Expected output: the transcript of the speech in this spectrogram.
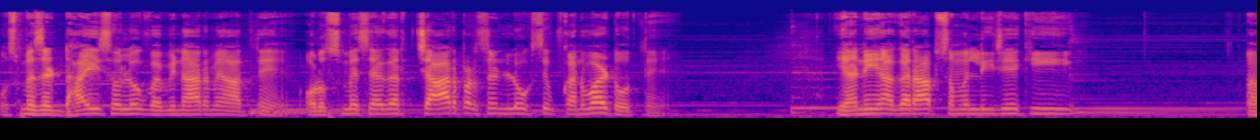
उसमें से ढाई सौ लोग वेबिनार में आते हैं और उसमें से अगर चार परसेंट लोग सिर्फ़ कन्वर्ट होते हैं यानी अगर आप समझ लीजिए कि आ,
